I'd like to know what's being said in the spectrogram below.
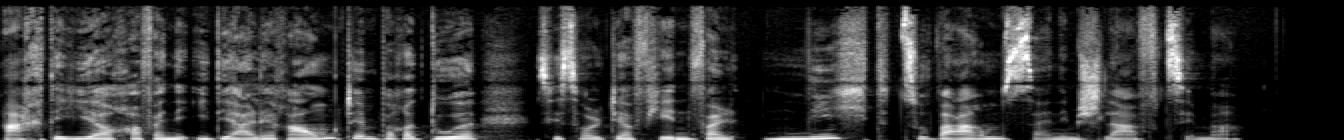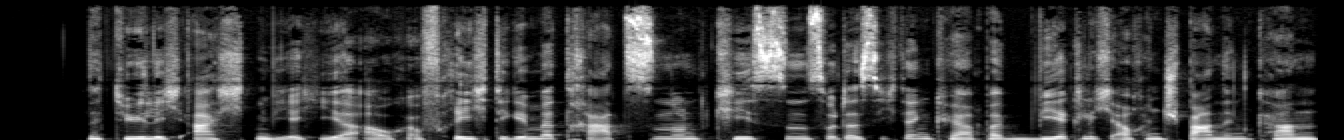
Achte hier auch auf eine ideale Raumtemperatur. Sie sollte auf jeden Fall nicht zu warm sein im Schlafzimmer. Natürlich achten wir hier auch auf richtige Matratzen und Kissen, sodass sich dein Körper wirklich auch entspannen kann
